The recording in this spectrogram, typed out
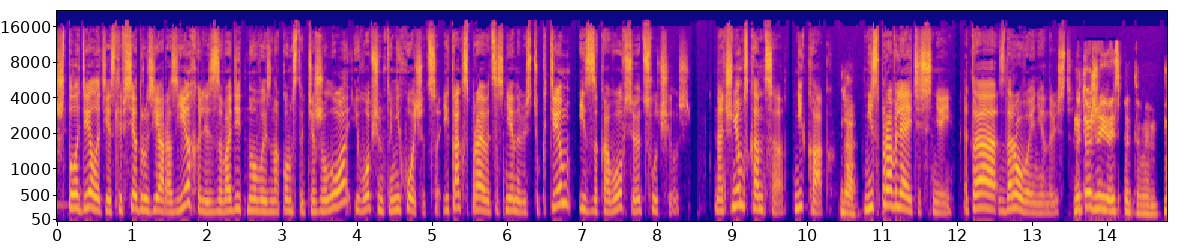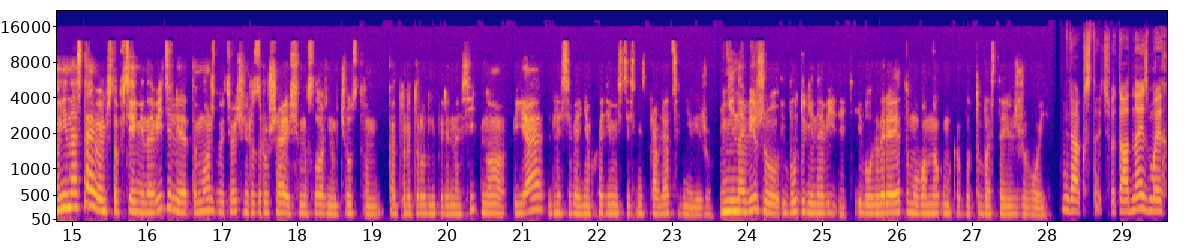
Что делать, если все друзья разъехались, заводить новые знакомства тяжело и, в общем-то, не хочется? И как справиться с ненавистью к тем, из-за кого все это случилось? Начнем с конца. Никак. да, Не справляйтесь с ней. Это здоровая ненависть. мы тоже ее испытываем. Мы не настаиваем, чтобы все ненавидели. Это может быть очень разрушающим и сложным чувством, которое трудно переносить, но я для себя необходимости с ней справляться не вижу. Ненавижу и буду ненавидеть. И благодаря этому во многом как будто бы остаюсь живой. Да, кстати. Это одна из моих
